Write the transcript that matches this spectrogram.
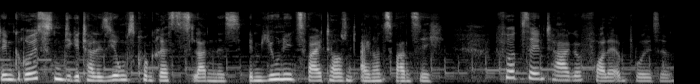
dem größten Digitalisierungskongress des Landes im Juni 2021. 14 Tage voller Impulse.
